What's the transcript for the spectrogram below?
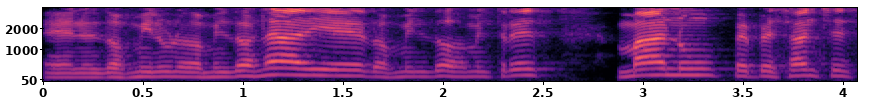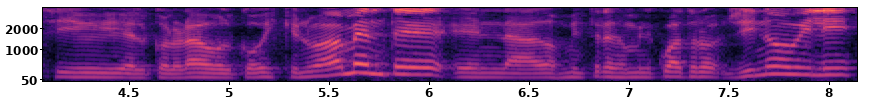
En el 2001-2002 nadie. 2002-2003 Manu, Pepe Sánchez y el Colorado Volkovitsky nuevamente. En la 2003-2004 Ginobili.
